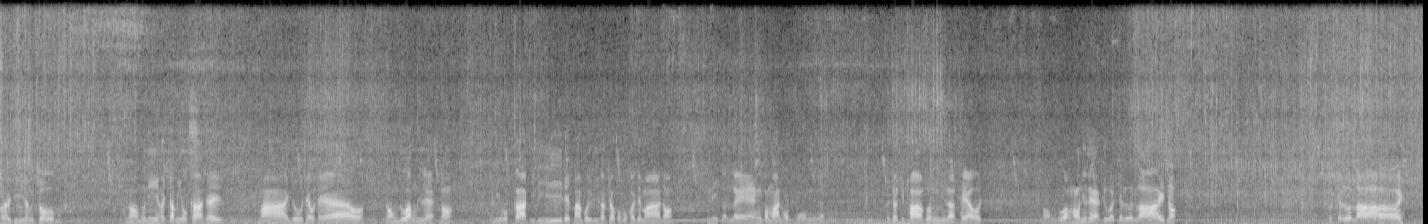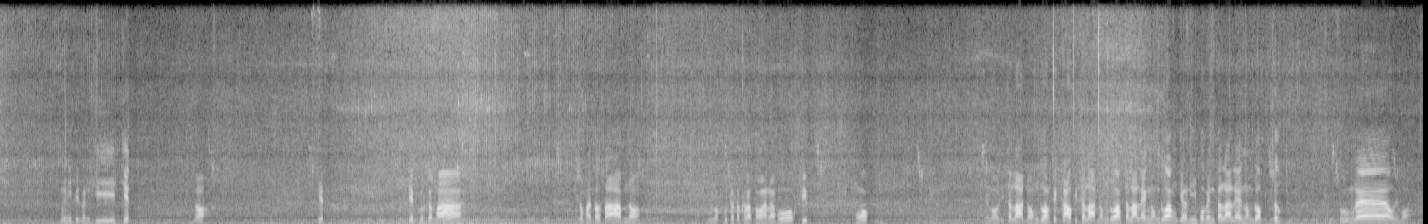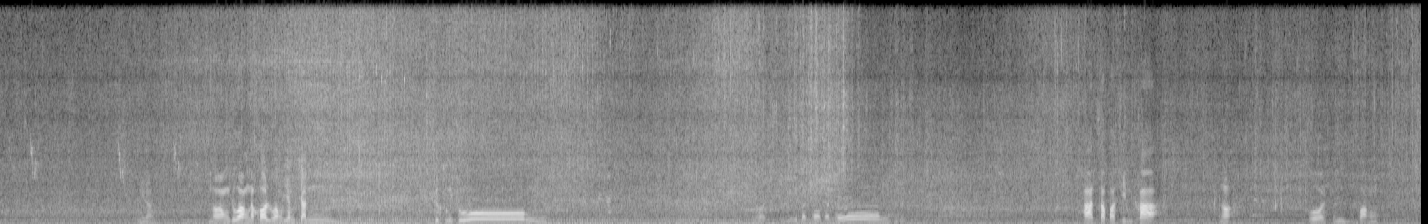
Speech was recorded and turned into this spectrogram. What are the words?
เอ้ยดีท่านผู้ชมนองมื้อนี้เขาเจ้ามีโอกาสได้มาอยู่แถวแถวหนองด้วงนี่แหละเนาะอันนี้โอกาสดีๆ ได้มาบ่อยดีครับเจ้าก็บ่ค่อยได้มาเนาะนี่ตอนแรงประมาณ6โมงนี่แหละเขาเจ้าสิพาเบิ่งนี่แหละแถวหนองด้วงเฮานี่แหละ ถือว่าเจริญหลายเนาะเจริญหลาย มื้อนี้เป็นวันที่เจ็ดเนาะเจ็ดเจ็ดพฤษภาสองพันสองสามเนาะหรือว่าพุทธศักราชสองพันหกสิบหกนี่นะแล้วก็ที่ตลาดหนองด้วงแต่เก่าปิดตลาดหนองด้วง ตลาดแรงหนองด้วง เดี๋ยวนี้พอเป็นตลาดแรงหนองด้วงปิดตึกสูงแล้วเห็นบอก นี่นั่นองด้วงนครหลวงเวียงจันทน์ตึกสูงสูงนี่บันทงบันเทิงห้านสรรพสินค้าเนาะโอ้ย มันหวัง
